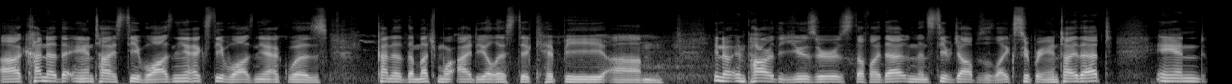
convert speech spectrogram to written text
uh, kind of the anti-Steve Wozniak. Steve Wozniak was kind of the much more idealistic hippie, um, you know, empower the users, stuff like that. And then Steve Jobs was like super anti that. And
